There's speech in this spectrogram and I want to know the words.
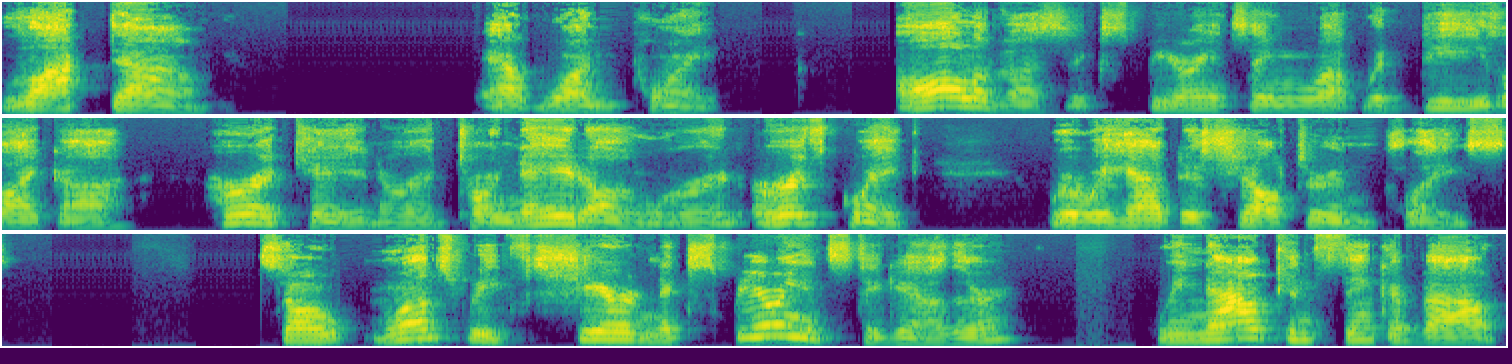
locked down at one point. All of us experiencing what would be like a hurricane or a tornado or an earthquake where we had to shelter in place. So once we've shared an experience together, we now can think about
